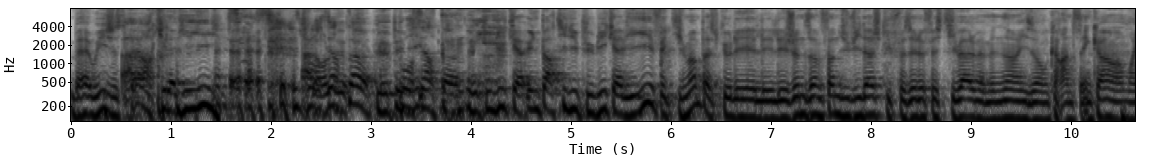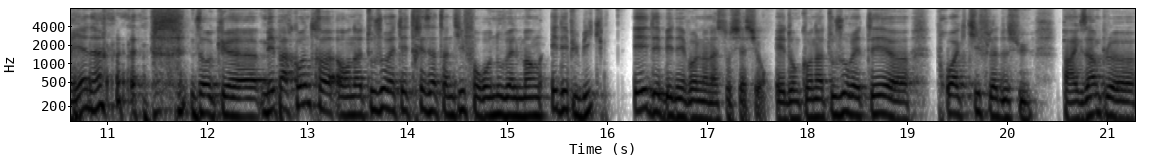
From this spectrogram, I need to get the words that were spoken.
Ben oui, j'espère. Alors qu'il a vieilli. Pour Alors, le- certains. le, public, pour certains. le public a, une partie du public a vieilli effectivement parce que les, les, les jeunes enfants du village qui faisaient le festival, ben maintenant ils ont 45 ans en moyenne. hein. Donc, euh, mais par contre, on a toujours été très attentif au renouvellement et des publics et des bénévoles dans l'association. Et donc on a toujours été euh, proactif là-dessus. Par exemple, euh,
